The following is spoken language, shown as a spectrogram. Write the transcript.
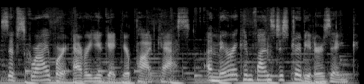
Subscribe wherever you get your podcasts. American Funds Distributors, Inc.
